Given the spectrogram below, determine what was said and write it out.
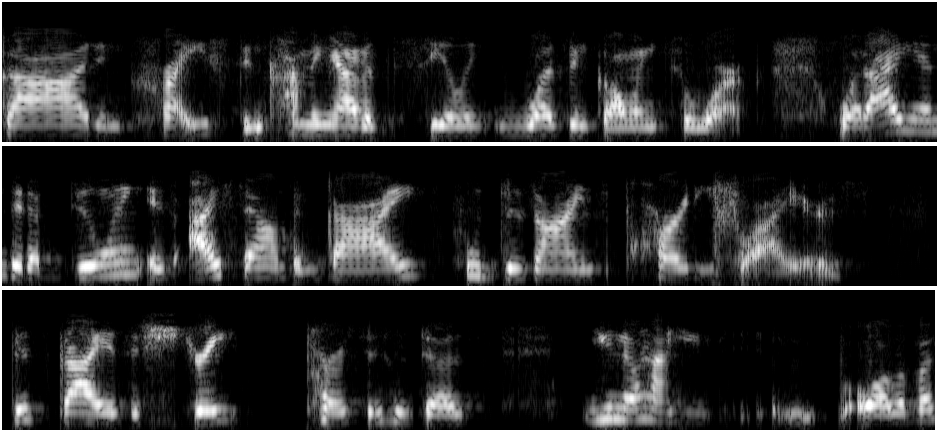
God and Christ and coming out of the ceiling wasn't going to work. What I ended up doing is I found a guy who designs party flyers. This guy is a straight person who does you know how you all of us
